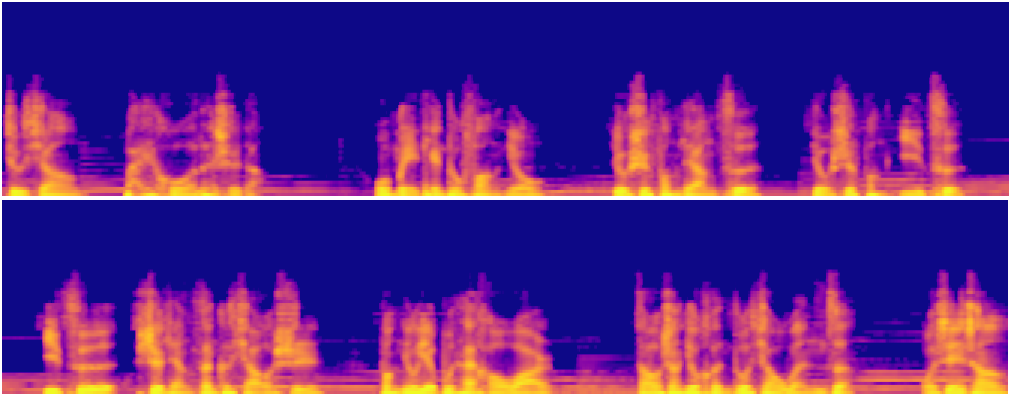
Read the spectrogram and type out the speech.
就像白活了似的。我每天都放牛，有时放两次，有时放一次，一次是两三个小时。放牛也不太好玩。早上有很多小蚊子，我身上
